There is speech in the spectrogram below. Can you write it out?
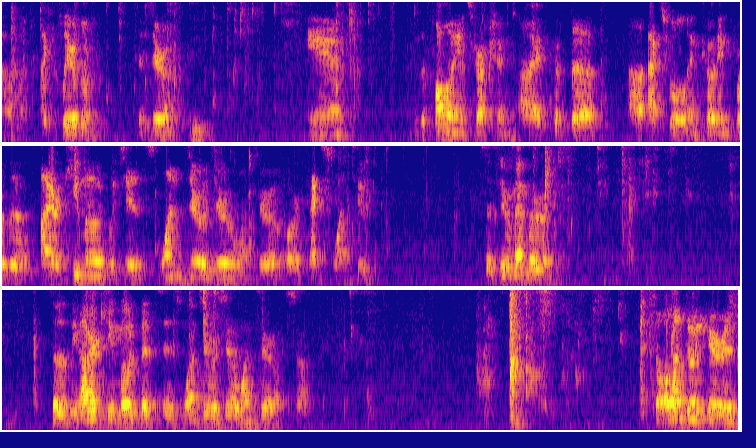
uh, I clear them to zero. And the following instruction, I put the uh, actual encoding for the IRQ mode, which is 10010 or hex 12. So if you remember, so the IRQ mode bits is 10010, so. So all I'm doing here is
